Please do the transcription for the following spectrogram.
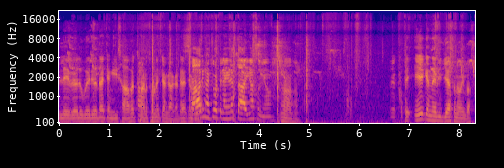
ਲੈਵਲ ਲੂਵੇ ਦੀ ਉਹਦਾ ਚੰਗੀ ਸਾਫ਼ ਥਣ ਥੁਣ ਚੰਗਾ ਕੱਢਿਆ ਝੋਟੀ। ਸਾਰੀਆਂ ਝੋਟੀਆਂ ਜਿਹੜੀਆਂ ਤਾਜ਼ੀਆਂ ਸੂਈਆਂ। ਹਾਂ ਹਾਂ। ਵੇਖੋ। ਤੇ ਇਹ ਕਿੰਨੇ ਦੀ ਜੈਸ ਨੋਈ ਬਸ?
